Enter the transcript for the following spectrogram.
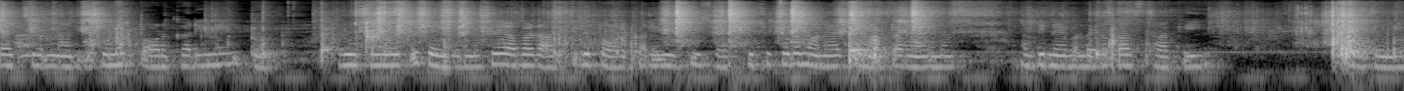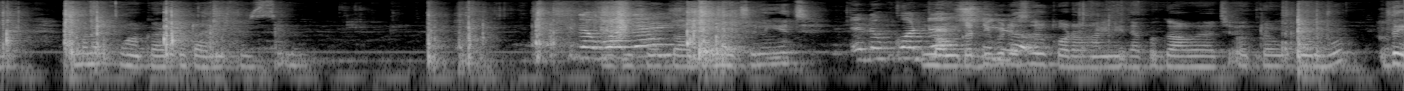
পাচ্ছিলাম না কোনো তরকারি নেই তো। রুটি হয়েছে সেই জন্য সে আবার রাত্রিরে তরকারি রুটি সব কিছু করে মানে আছে মাটা হয় না। আর দিনের বেলা তো কাজ থাকেই সেই জন্য। মানে ফাঁকা একটা টাইম গাছ হয়েছে নিয়েছে। লঙ্কা ডিবেটা শুধু করা হয়নি দেখো গাওয়া আছে ওটাও করব। দে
